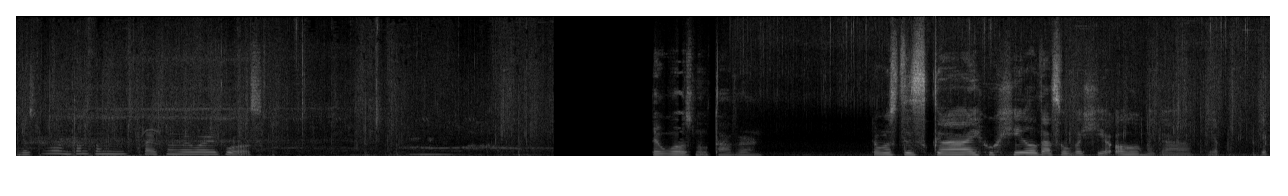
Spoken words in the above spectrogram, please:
I just don't quite remember where it was. There was no tavern. There was this guy who healed us over here. Oh my god. Yep. Yep.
